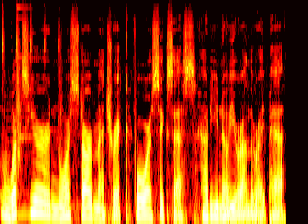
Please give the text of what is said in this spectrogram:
What's your North Star metric for success? How do you know you're on the right path?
